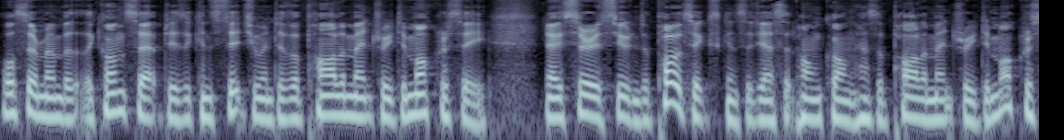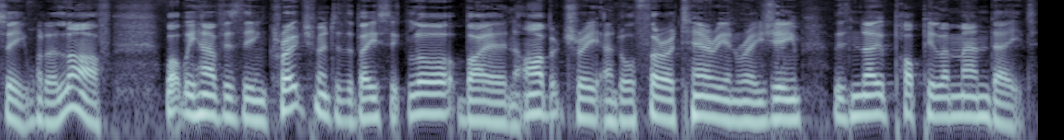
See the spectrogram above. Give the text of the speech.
Also, remember that the concept is a constituent of a parliamentary democracy. No serious student of politics can suggest that Hong Kong has a parliamentary democracy. What a laugh. What we have is the encroachment of the basic law by an arbitrary and authoritarian regime with no popular mandate.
